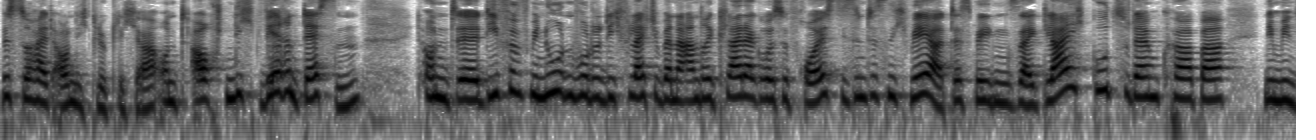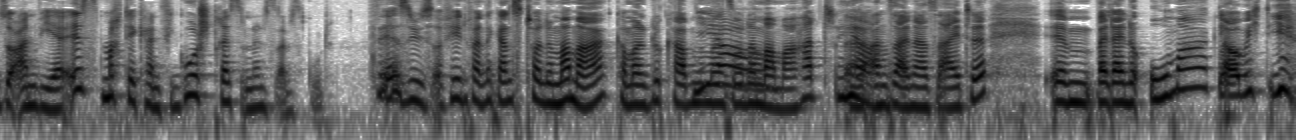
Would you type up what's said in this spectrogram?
bist du halt auch nicht glücklicher und auch nicht währenddessen. Und äh, die fünf Minuten, wo du dich vielleicht über eine andere Kleidergröße freust, die sind es nicht wert. Deswegen sei gleich gut zu deinem Körper, nimm ihn so an, wie er ist, mach dir keinen Figurstress und dann ist alles gut. Sehr süß, auf jeden Fall eine ganz tolle Mama. Kann man Glück haben, wenn Ja. man so eine Mama hat äh, Ja. an seiner Seite. Ähm, weil deine Oma, glaube ich, die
